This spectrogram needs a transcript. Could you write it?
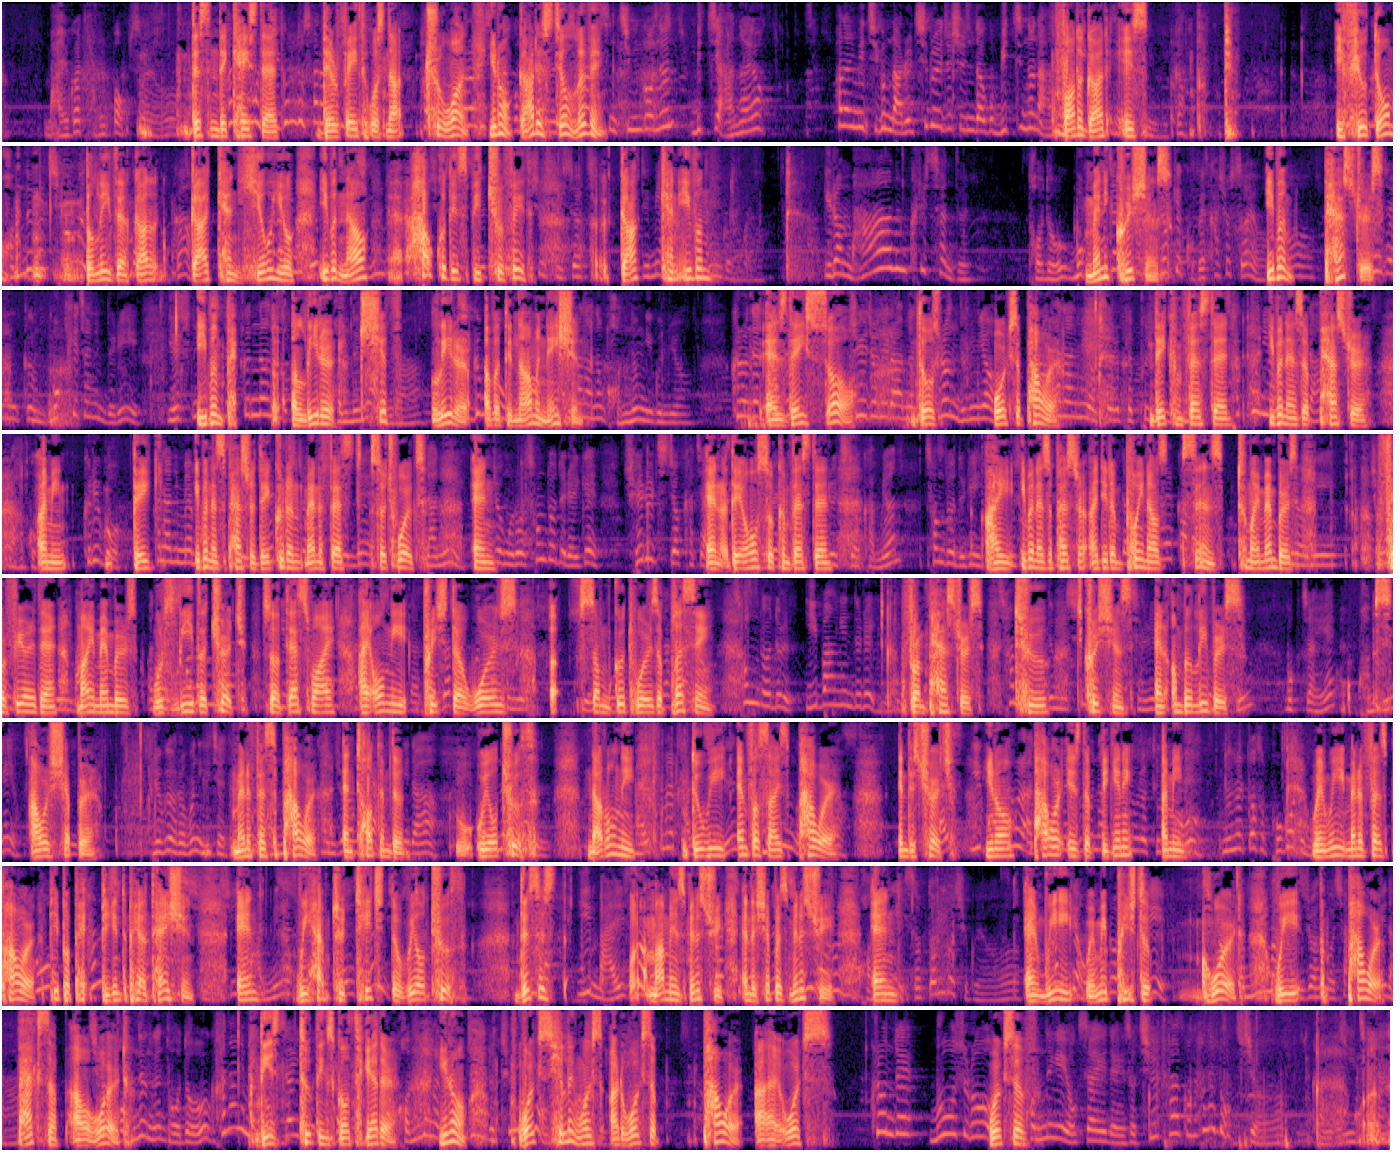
This indicates that their faith was not true one. You know, God is still living. Father God is If you don't believe that God, God can heal you even now, how could this be true faith? God can even many Christians, even pastors, even pa- a leader, chief leader of a denomination, as they saw those works of power, they confessed that even as a pastor, I mean, they even as a pastor they couldn't manifest such works, and and they also confessed that I, even as a pastor, I didn't point out sins to my members for fear that my members would leave the church. So that's why I only preached the words, uh, some good words of blessing from pastors to Christians and unbelievers. Our shepherd manifested power and taught them the real truth. Not only do we emphasize power, in this church. You know, power is the beginning. I mean, when we manifest power, people pay, begin to pay attention, and we have to teach the real truth. This is Manmin's ministry and the shepherd's ministry, and and we when we preach the word, we the power backs up our word. These two things go together. You know, works healing works are the works of power. Uh, works works of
